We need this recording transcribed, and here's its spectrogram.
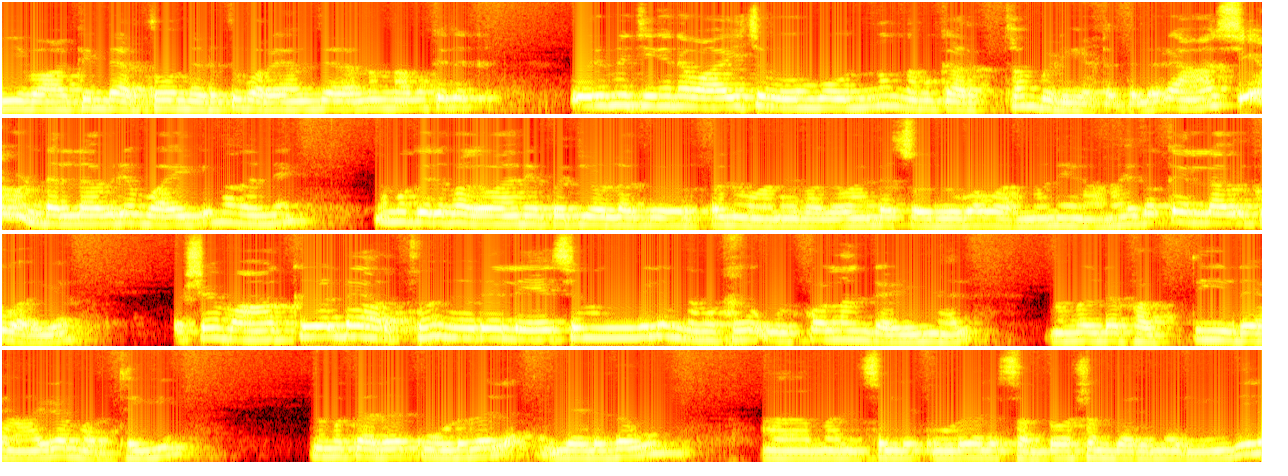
ഈ അർത്ഥം ഒന്ന് എടുത്തു പറയാമെന്ന് വെച്ചാൽ കാരണം നമുക്കിത് ഒരുമിച്ച് ഇങ്ങനെ വായിച്ചു പോകുമ്പോൾ ഒന്നും നമുക്ക് അർത്ഥം പിടികിട്ടത്തില്ല. ഒരു ആശയമുണ്ട് എല്ലാവരും വായിക്കുമ്പോൾ തന്നെ നമുക്കിത് ഭഗവാനെ പറ്റിയുള്ള കീർത്തനമാണ് ഭഗവാന്റെ സ്വരൂപ വർണനയാണ്. ഇതൊക്കെ എല്ലാവർക്കും അറിയാം. പക്ഷെ വാക്കുകളുടെ അർത്ഥം ഒരു ലേശമെങ്കിലും നമുക്ക് ഉൾക്കൊള്ളാൻ കഴിഞ്ഞാൽ നമ്മളുടെ ഭക്തിയുടെ ആഴം വർദ്ധിക്കും. നമുക്കത് കൂടുതൽ ലളിതവും മനസ്സിൽ കൂടുതൽ സന്തോഷം തരുന്ന രീതിയിൽ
